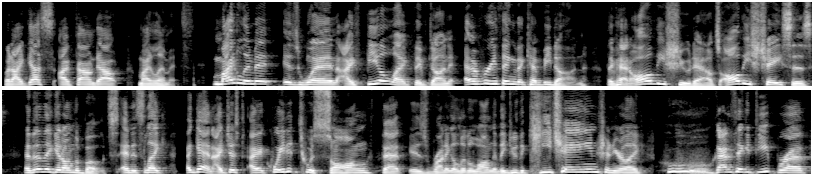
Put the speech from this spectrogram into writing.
but I guess I found out my limits. My limit is when I feel like they've done everything that can be done. They've had all these shootouts, all these chases, and then they get on the boats. And it's like, again, I just, I equate it to a song that is running a little long and they do the key change and you're like, whew, gotta take a deep breath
